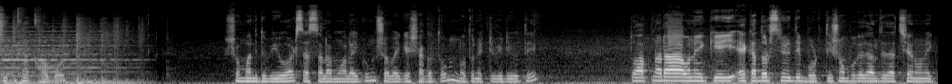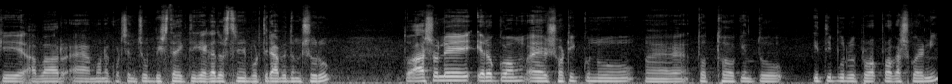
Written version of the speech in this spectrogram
শিক্ষা খবর। সম্মানিত ভিউয়ার্স আসসালামু আলাইকুম। সবাইকে স্বাগতম নতুন একটি ভিডিওতে। তো আপনারা অনেকেই একাদশ শ্রেণীতে ভর্তি সম্পর্কে জানতে যাচ্ছেন অনেকে আবার মনে করছেন চব্বিশ তারিখ থেকে একাদশ শ্রেণির ভর্তির আবেদন শুরু। তো আসলে এরকম সঠিক কোনো তথ্য কিন্তু ইতিপূর্বে প্র- প্রকাশ করেনি।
